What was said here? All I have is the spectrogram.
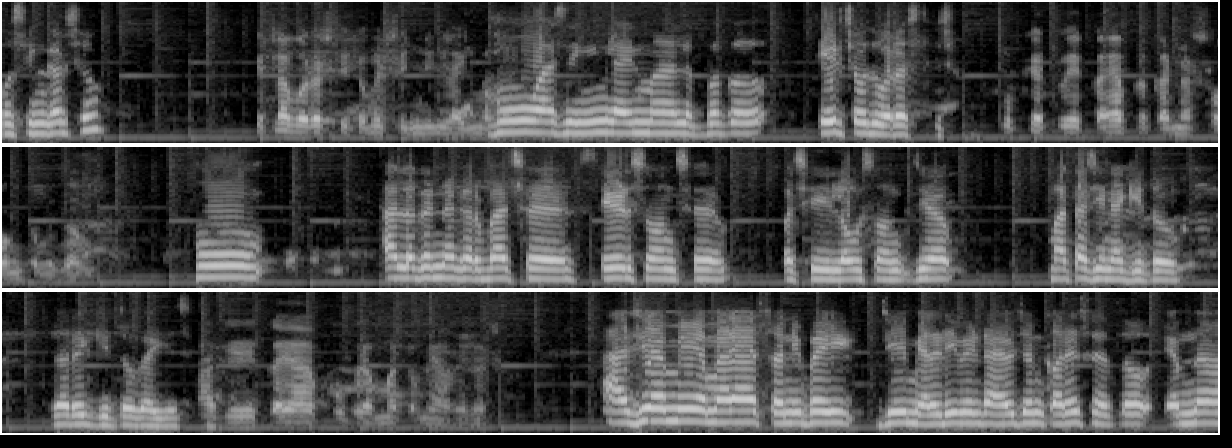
હું સિંગર છું. કેટલા વર્ષથી તમે સિંગિંગ લાઈનમાં હું આ સિંગિંગ લાઈનમાં લગભગ તેર ચૌદ વર્ષથી છું. મુખ્યત્વે કયા પ્રકારના સોંગ તમે ગાઓ છો? હું આ લગ્નના ગરબા છે સેડ સોંગ છે પછી લવ સોંગ જે માતાજીના ગીતો દરેક ગીતો ગાઈએ છીએ. આજે કયા પ્રોગ્રામમાં તમે આવેલા છો? આજે અમે અમારા શનિભાઈ જે મેલડી ઇવેન્ટ આયોજન કરે છે તો એમના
